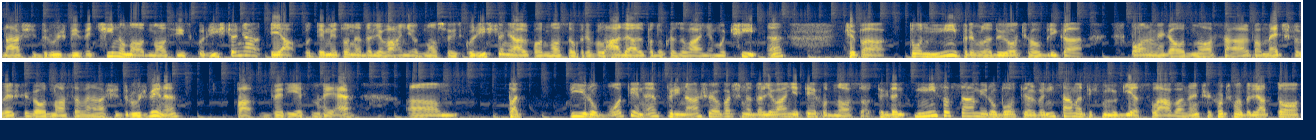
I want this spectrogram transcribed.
naši družbi večinoma odnosi izkoriščanja, ja, potem je to nadaljevanje odnosov izkoriščanja ali pa odnosov prevlade ali pa dokazovanja moči. Ne? Če pa to ni prevladujoča oblika spolnega odnosa ali pa medčloveškega odnosa v naši družbi, ne? pa verjetno je. Um, pa ti roboti ne, prinašajo pač nadaljevanje teh odnosov. Tako da niso sami roboti ali pa ni sama tehnologija slaba. Ne? Če hočemo peljati to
